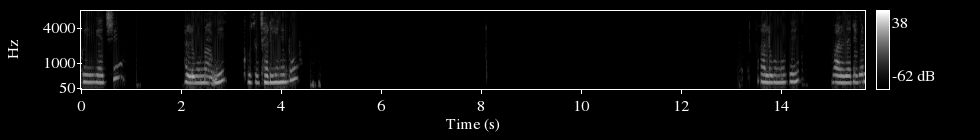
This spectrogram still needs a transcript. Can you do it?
হয়ে গেছে। আলুগুলো আমি খোসা ছাড়িয়ে নেব। আলুগুলোকে ভালো এবার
